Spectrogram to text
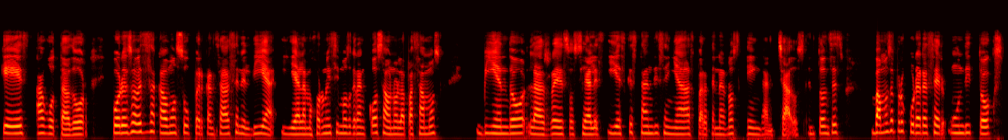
que es agotador por eso a veces acabamos súper cansadas en el día y a lo mejor no hicimos gran cosa o no la pasamos viendo las redes sociales y es que están diseñadas para tenernos enganchados. Entonces, vamos a procurar hacer un detox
